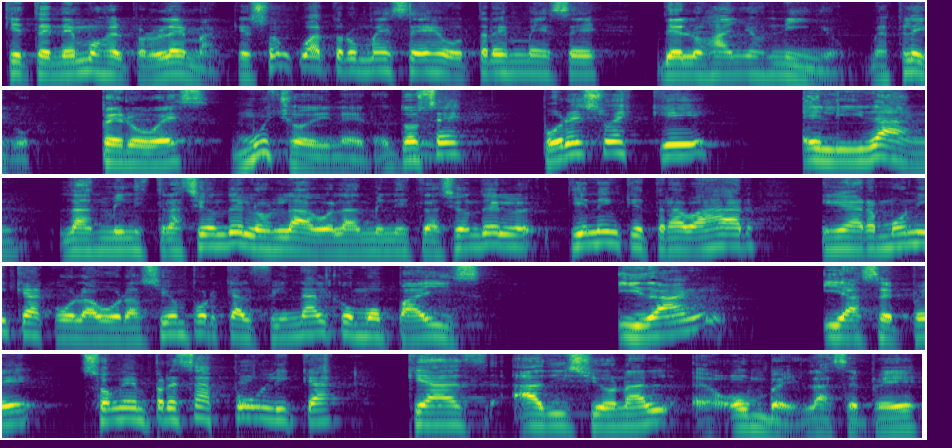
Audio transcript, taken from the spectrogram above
que tenemos el problema, que son cuatro meses o tres meses de los años niños, ¿me explico? Pero es mucho dinero. Entonces, por eso es que el IDAN, la administración de los lagos, la administración de los, tienen que trabajar en armónica colaboración porque al final como país IDAN y ACP son empresas públicas que ad- adicional, eh, hombre, la ACP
